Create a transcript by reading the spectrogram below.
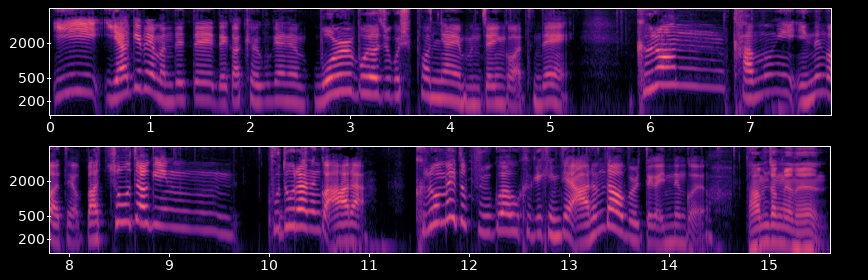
이 이야기를 만들 때 내가 결국에는 뭘 보여주고 싶었냐의 문제인 것 같은데 그런 감흥이 있는 것 같아요. 마초적인 구도라는 거 알아. 그럼에도 불구하고 그게 굉장히 아름다워 보일 때가 있는 거예요. 다음 장면은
